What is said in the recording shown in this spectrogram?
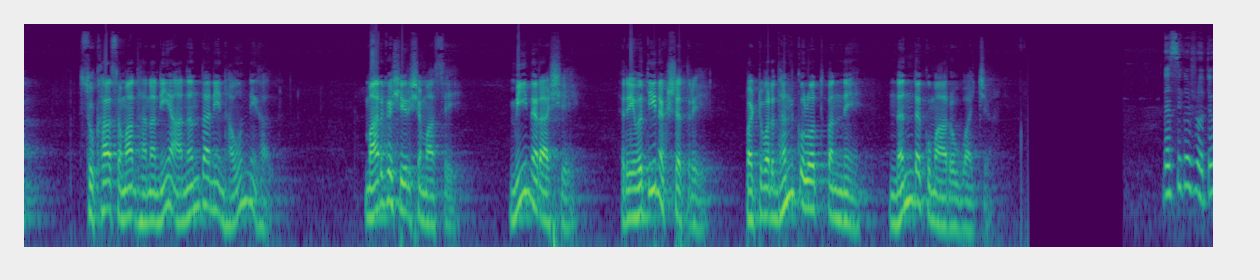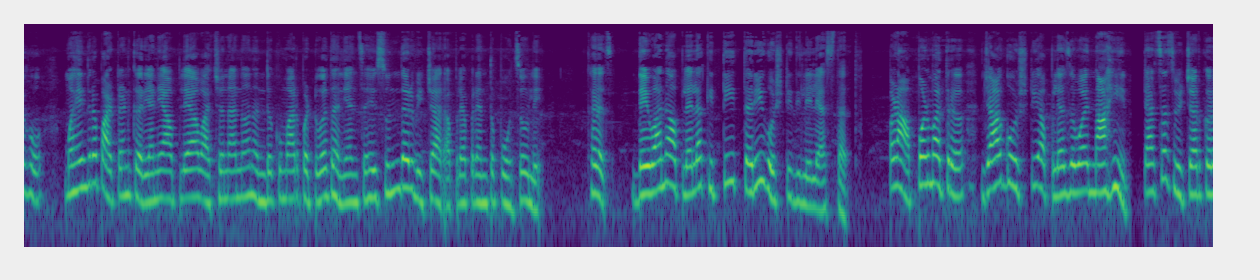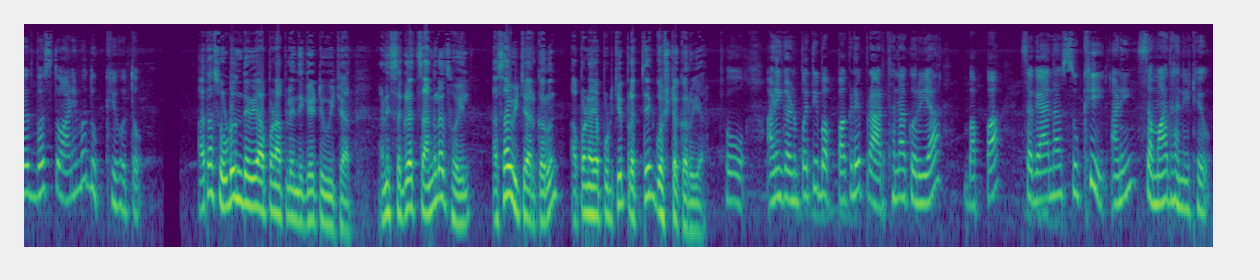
सुखासमाधानाने आनंदाने न्हावून निघाल. मार्गशीर्ष मासे मी नराशे रेवती नक्षत्रे पटवर्धन कुलोत्पन्ने नंदकुमारो वाच. रसिक श्रोते हो महेंद्र पाटणकर यांनी आपल्या वाचनानं नंदकुमार पटवर्धन यांचे हे सुंदर विचार आपल्यापर्यंत पोहोचवले. खरंच देवानं आपल्याला कितीतरी गोष्टी दिलेल्या असतात. पण आपण मात्र ज्या गोष्टी आपल्याजवळ नाहीत त्याचाच विचार करत बसतो आणि मग दुःखी होतो. आता सोडून देऊया आपण आपले निगेटिव्ह विचार आणि सगळं चांगलंच होईल असा विचार करून आपण या पुढची प्रत्येक गोष्ट करूया. हो. आणि गणपती बाप्पाकडे प्रार्थना करूया. बाप्पा सगळ्यांना सुखी आणि समाधानी ठेव.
